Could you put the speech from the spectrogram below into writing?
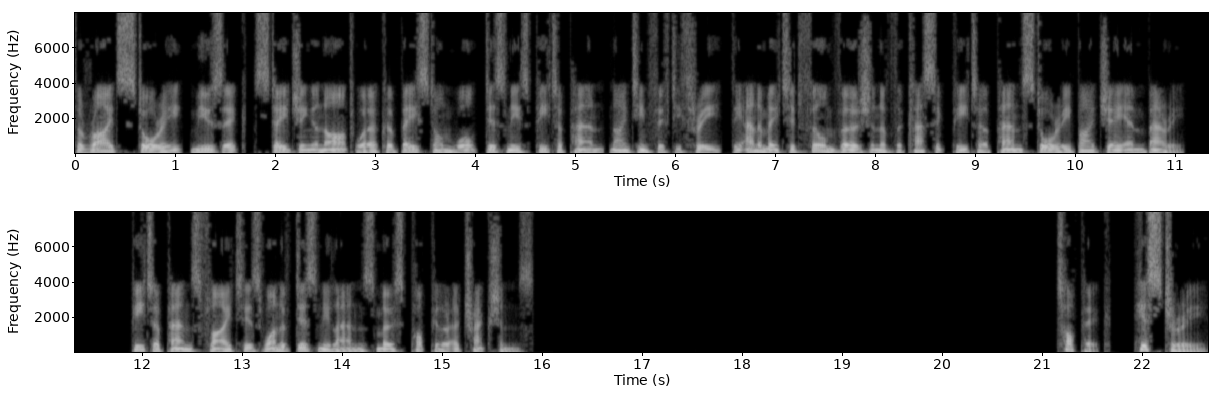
The ride's story, music, staging and artwork are based on Walt Disney's Peter Pan 1953, the animated film version of the classic Peter Pan story by J. M. Barrie. Peter Pan's Flight is one of Disneyland's most popular attractions. History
